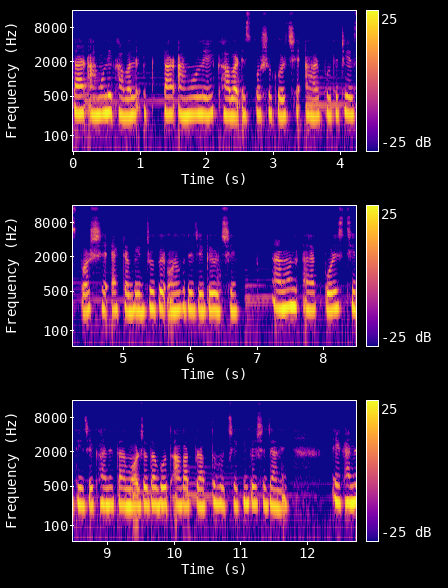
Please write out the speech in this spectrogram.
তার আঙুলে খাবার, তার আঙুলে খাবার স্পর্শ করছে, আর প্রতিটি স্পর্শে একটা বিদ্রুপের অনুভূতি জেগে উঠছে। এমন এক পরিস্থিতি যেখানে তার মর্যাদাবোধ আঘাতপ্রাপ্ত হচ্ছে, কিন্তু সে জানে এখানে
